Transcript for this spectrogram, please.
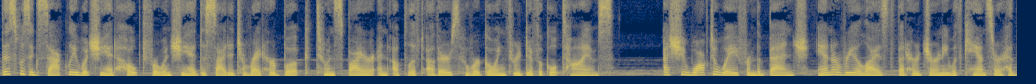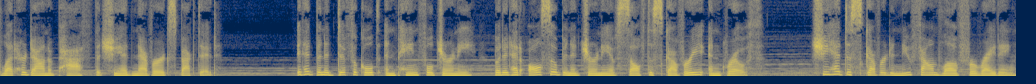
This was exactly what she had hoped for when she had decided to write her book to inspire and uplift others who were going through difficult times. As she walked away from the bench, Anna realized that her journey with cancer had led her down a path that she had never expected. It had been a difficult and painful journey, but it had also been a journey of self discovery and growth. She had discovered a newfound love for writing,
